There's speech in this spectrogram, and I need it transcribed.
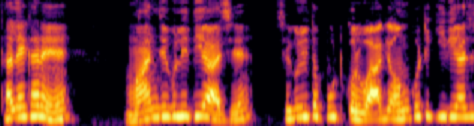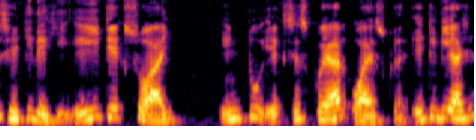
তাহলে এখানে মান যেগুলি দিয়ে আছে, সেগুলি তো পুট করব। আগে অঙ্কটি কী দিয়ে আছে সেটি দেখি। Eight X Y into X square Y square এটি দিয়ে আছে।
